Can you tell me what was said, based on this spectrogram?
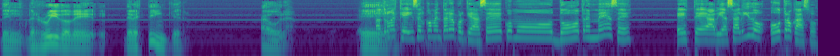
del, del ruido de- del stinker. Ahora. Eh, Patrón, es que hice el comentario porque hace como dos o tres meses este, había salido otro caso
